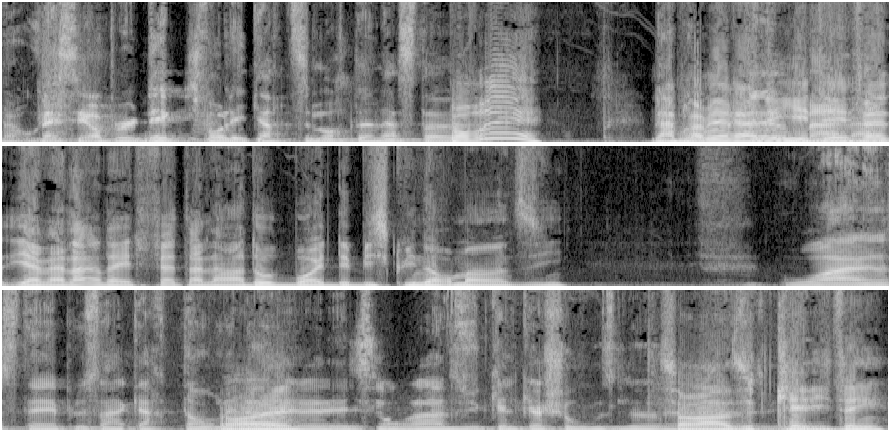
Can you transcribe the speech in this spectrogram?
Ben oui. Ben, c'est Upper Deck qui font les cartes Tim Hortons à cette heure. Pour vrai? La première année, il, était Malade. fait, il avait l'air d'être fait à l'endos de boîte de biscuits Normandie. Ouais, c'était plus en carton. Mais Ouais. là, euh, ils sont rendus quelque chose. Là. Ils sont rendus de qualité.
